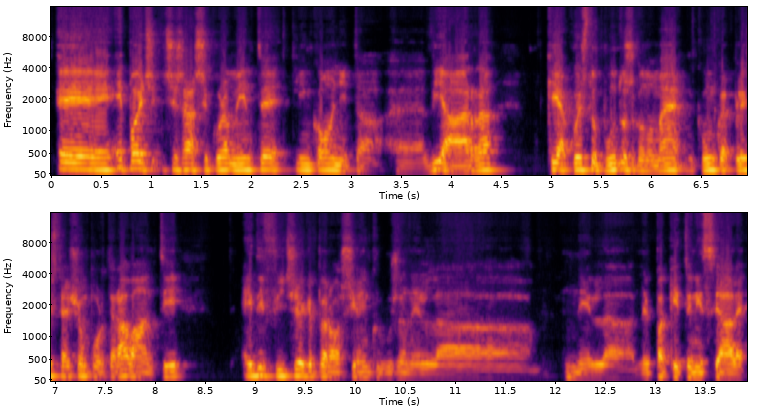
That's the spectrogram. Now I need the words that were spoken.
E, e, poi ci, ci, sarà sicuramente l'incognita eh, VR che a questo punto secondo me comunque PlayStation porterà avanti, è difficile che però sia inclusa nella nel, nel pacchetto iniziale.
